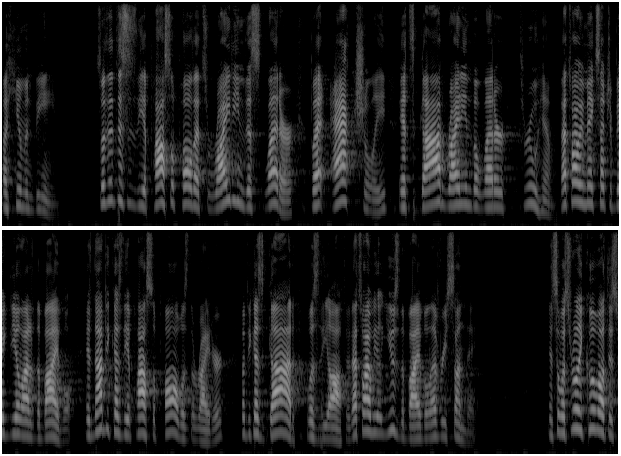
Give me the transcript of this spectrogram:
a human being. So that this is the Apostle Paul that's writing this letter, but actually it's God writing the letter through him. That's why we make such a big deal out of the Bible. It's not because the Apostle Paul was the writer, but because God was the author. That's why we use the Bible every Sunday. And so, what's really cool about this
